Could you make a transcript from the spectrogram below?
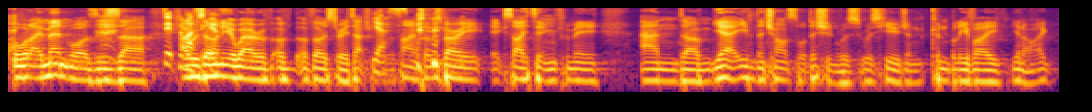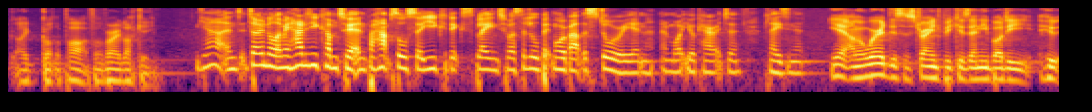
But what I meant was, is uh, I was only yes. aware of, of, of those three attachments at the time, so it was very exciting for me. And um, yeah, even the chance to audition was, was huge, and couldn't believe I, you know, I, I got the part. Felt very lucky. Yeah, and Domhnall, I mean, how did you come to it? And perhaps also you could explain to us a little bit more about the story and, and what your character plays in it. yeah, I'm aware this is strange because anybody who.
